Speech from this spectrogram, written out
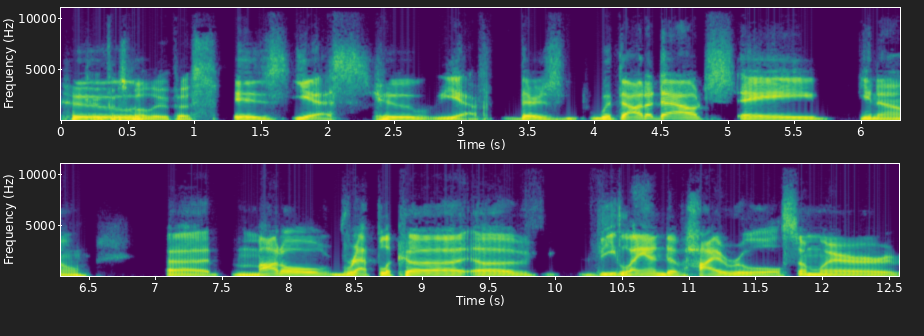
who Goofus Maloofus. is yes, who yeah. There's without a doubt a you know uh, model replica of the land of Hyrule, somewhere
